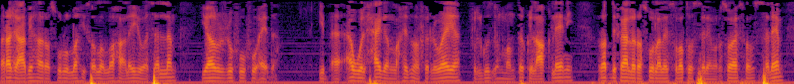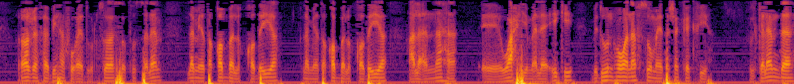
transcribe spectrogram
فرجع بها رسول الله صلى الله عليه وسلم يرجف فؤاده. يبقى أول حاجة نلاحظها في الرواية في الجزء المنطقي العقلاني رد فعل الرسول عليه الصلاة والسلام. الرسول عليه الصلاة والسلام رجف بها فؤاده. الرسول عليه الصلاة والسلام لم يتقبل القضية لم يتقبل القضية على أنها وحي ملائكي بدون هو نفسه ما يتشكك فيها. الكلام ده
